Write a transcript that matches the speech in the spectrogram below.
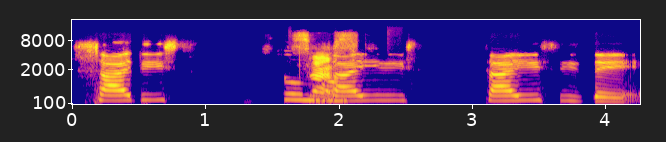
said this Too much. size, size is the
